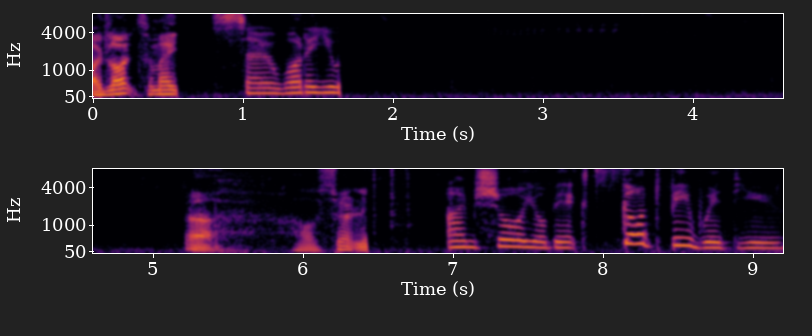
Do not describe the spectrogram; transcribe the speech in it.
I'd like to make... So what are you... Ah, I'll certainly... I'm sure you'll be... Ex God be with you.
